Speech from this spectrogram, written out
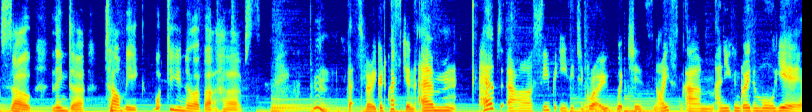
So, Linda, tell me, what do you know about herbs? Hmm, that's a very good question. Um, herbs are super easy to grow, which is nice, um, and you can grow them all year.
